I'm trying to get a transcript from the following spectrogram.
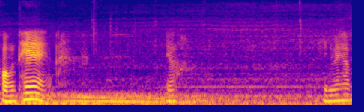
ของแท้ เดี๋ยว เห็นไหมครับ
